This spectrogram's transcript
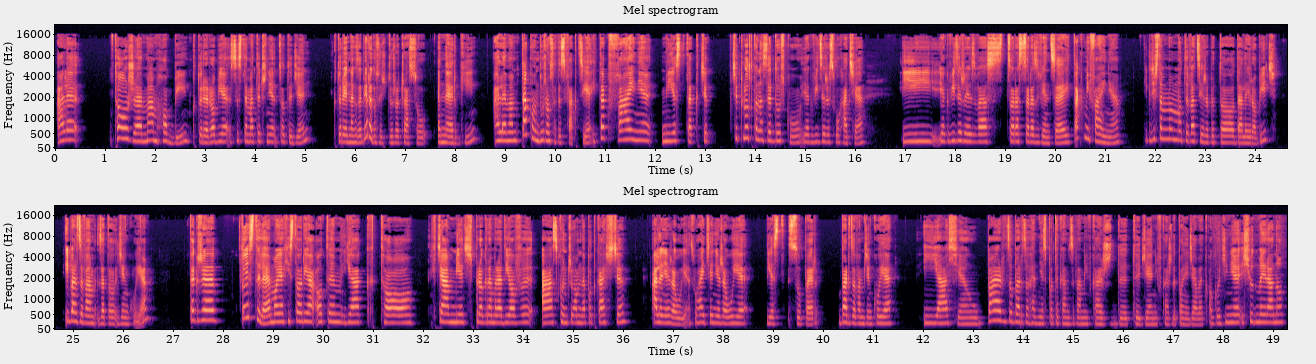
Ale to, że mam hobby, które robię systematycznie co tydzień, które jednak zabiera dosyć dużo czasu, energii, ale mam taką dużą satysfakcję i tak fajnie mi jest tak cieplutko na serduszku, jak widzę, że słuchacie. I jak widzę, że jest Was coraz, coraz więcej, tak mi fajnie. I gdzieś tam mam motywację, żeby to dalej robić. I bardzo Wam za to dziękuję. Także to jest tyle. Moja historia o tym, jak to chciałam mieć program radiowy, a skończyłam na podcaście. Ale nie żałuję. Słuchajcie, nie żałuję. Jest super. Bardzo Wam dziękuję. I ja się bardzo, bardzo chętnie spotykam z Wami w każdy tydzień, w każdy poniedziałek o godzinie 7 rano.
